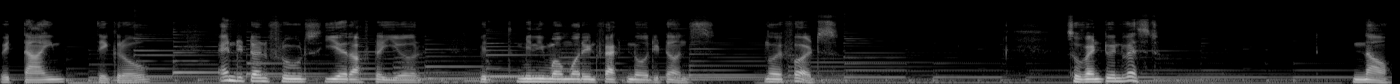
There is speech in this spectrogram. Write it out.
With time, they grow and return fruits year after year with minimum or in fact no returns, no efforts. So, when to invest? Now,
